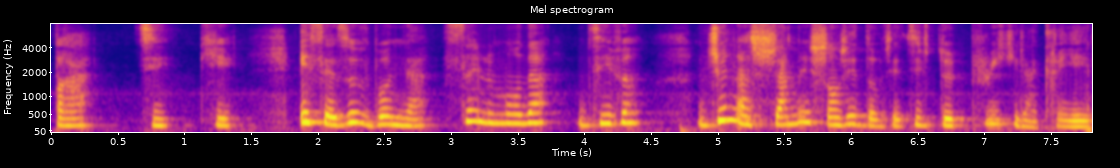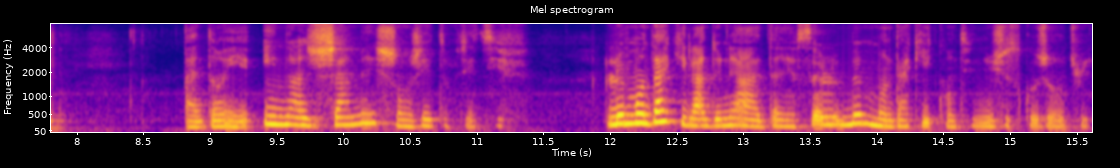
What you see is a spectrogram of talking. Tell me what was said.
pratiquiez. Et ces œuvres bonnes-là, c'est le mandat divin. Dieu n'a jamais changé d'objectif depuis qu'il a créé Adam et Il n'a jamais changé d'objectif. Le mandat qu'il a donné à Adam, c'est le même mandat qui continue jusqu'aujourd'hui.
